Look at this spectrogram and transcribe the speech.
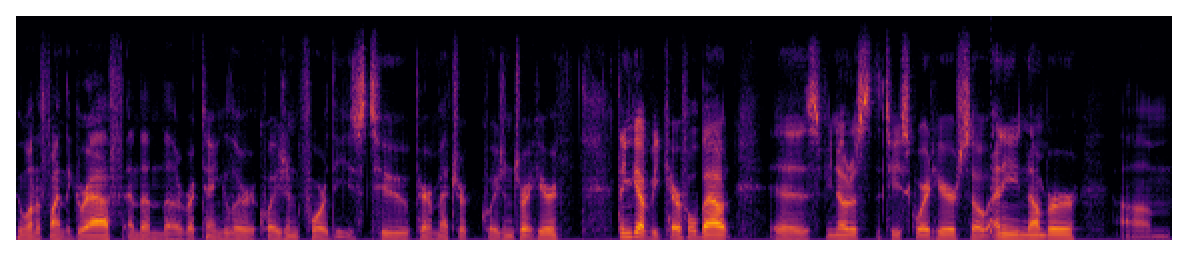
we want to find the graph and then the rectangular equation for these two parametric equations right here. Thing you got to be careful about is if you notice the t squared here, so any number um,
